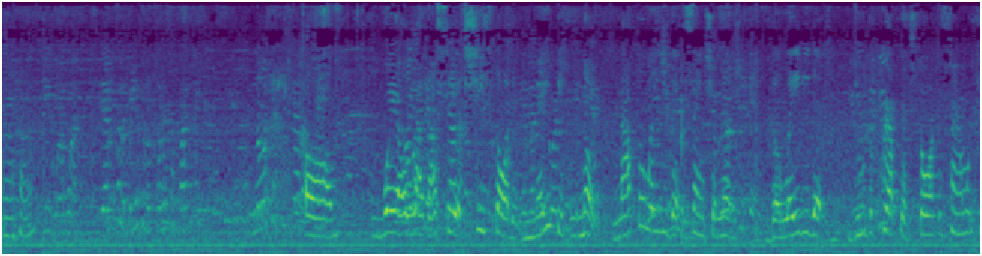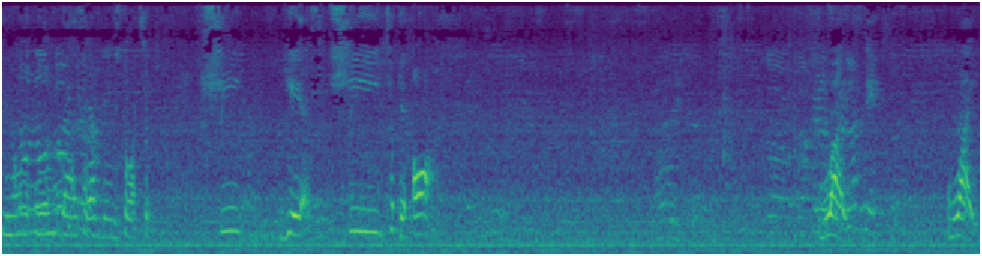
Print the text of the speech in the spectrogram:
Mhm. Um. Well, like I said, she started making, no, not the lady that Saint Germain, the lady that do the prep that start the sandwich, you know, no, no, you guys have, then you start it. She, yes, she took it off. Right. Right.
